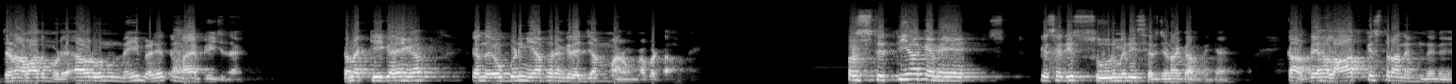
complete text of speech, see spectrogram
ਦਿਨਾਂ ਬਾਅਦ ਮੁੜਿਆ ਔਰ ਉਹਨੂੰ ਨਹੀਂ ਮਿਲੇ ਤੇ ਮੈਂ ਬੀਜਦਾ ਕਹਿੰਦਾ ਕੀ ਕਰੇਗਾ? ਕਹਿੰਦਾ ਉਗਣੀਆਂ, ਫਿਰ ਅੰਗਰੇਜ਼ਾਂ ਨੂੰ ਮਾਰੂੰਗਾ ਵੱਡਾ ਹੋ ਕੇ। ਪਰ ਸਥਿਤੀਆਂ ਕਿਵੇਂ? ਕਿਸੇ ਦੀ ਸੂਰਮੇ ਦੀ ਸਿਰਜਣਾ ਕਰਦੀਆਂ। ਘਰ ਦੇ ਹਾਲਾਤ ਕਿਸ ਤਰ੍ਹਾਂ ਦੇ ਹੁੰਦੇ ਨੇ,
